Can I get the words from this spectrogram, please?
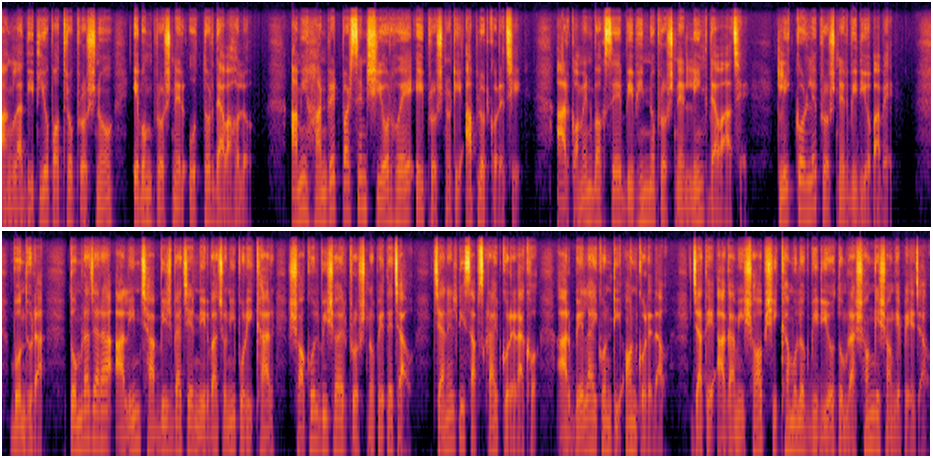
বাংলা দ্বিতীয় পত্র প্রশ্ন এবং প্রশ্নের উত্তর দেওয়া হলো। আমি হান্ড্রেড পারসেন্ট শিওর হয়ে এই প্রশ্নটি আপলোড করেছি। আর কমেন্ট বক্সে বিভিন্ন প্রশ্নের লিঙ্ক দেওয়া আছে। ক্লিক করলে প্রশ্নের ভিডিও পাবে। বন্ধুরা, তোমরা যারা আলিম ২৬ ব্যাচের নির্বাচনী পরীক্ষার সকল বিষয়ের প্রশ্ন পেতে চাও, চ্যানেলটি সাবস্ক্রাইব করে রাখো আর বেল আইকনটি অন করে দাও, যাতে আগামী সব শিক্ষামূলক ভিডিও তোমরা সঙ্গে সঙ্গে পেয়ে যাও।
